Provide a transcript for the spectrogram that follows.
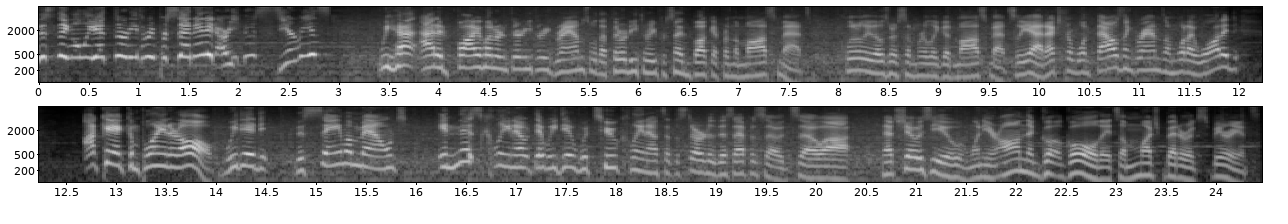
This thing only had 33% in it. Are you serious? We had added 533 grams with a 33% bucket from the moss mats. Clearly, those are some really good moss mats. So, yeah, an extra 1,000 grams on what I wanted. I can't complain at all. We did the same amount in this cleanout that we did with two cleanouts at the start of this episode. So, uh, that shows you when you're on the go gold, it's a much better experience.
